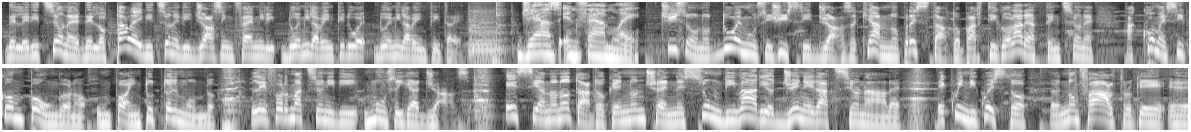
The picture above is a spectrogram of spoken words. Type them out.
dell'edizione, dell'ottava edizione di Jazz in Family 2022-2023. Jazz in Family. Ci sono due musicisti jazz che hanno prestato particolare attenzione a come si compongono un po' in tutto il mondo le formazioni di musica jazz. Essi hanno notato che non c'è nessun divario generazionale e quindi questo eh, non fa altro che eh,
